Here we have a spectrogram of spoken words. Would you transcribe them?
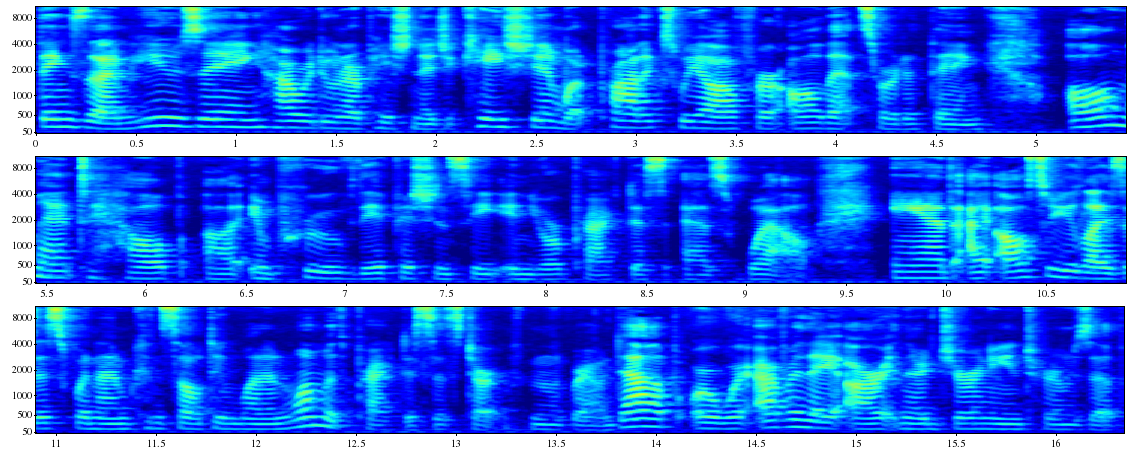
things that I'm using, how we're doing our patient education, what products we offer, all that sort of thing, all meant to help uh, improve the efficiency in your practice as well. And I also utilize this when I'm consulting one on one with practices starting from the ground up or wherever they are in their journey in terms of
